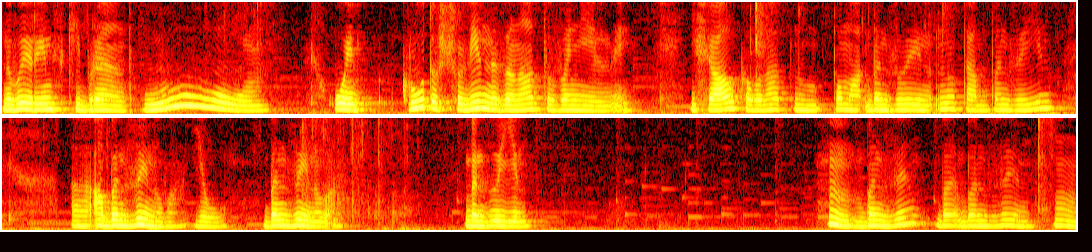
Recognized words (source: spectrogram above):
новий римський бренд. У, -у, У Ой, круто, що він не занадто ванільний. І фіалка, вона ну, пома... бензоїн, ну так, бензоїн. А, бензинова, йоу. Бензинова. Бензоїн. Хм, бензин, бензин. Хм.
